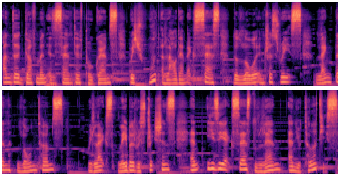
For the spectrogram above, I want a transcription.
under government incentive programs which would allow them access to lower interest rates, lengthen loan terms, relax labor restrictions, and easy access to land and utilities.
